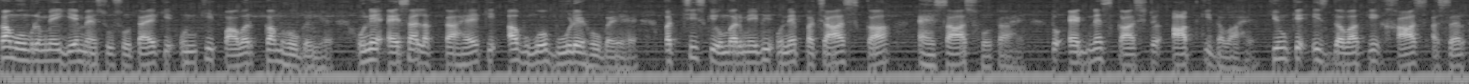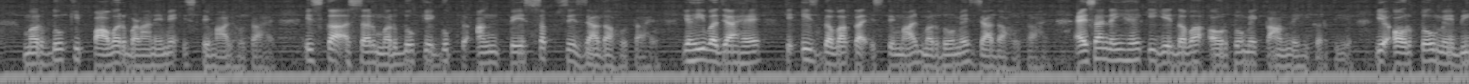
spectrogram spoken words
कम उम्र में ये महसूस होता है कि उनकी पावर कम हो गई है। उन्हें ऐसा लगता है कि अब वो बूढ़े हो गए हैं। 25 की उम्र में भी उन्हें 50 का एहसास होता है। तो एग्नेस कास्ट आपकी दवा है, क्योंकि इस दवा की ख़ास असर मर्दों की पावर बढ़ाने में इस्तेमाल होता है। इसका असर मर्दों के गुप्त अंग पे सबसे ज़्यादा होता है। यही वजह है कि इस दवा का इस्तेमाल मर्दों में ज़्यादा होता है। ऐसा नहीं है कि ये दवा औरतों में काम नहीं करती है। ये औरतों में भी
